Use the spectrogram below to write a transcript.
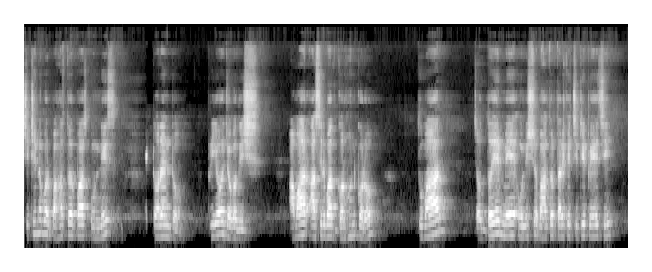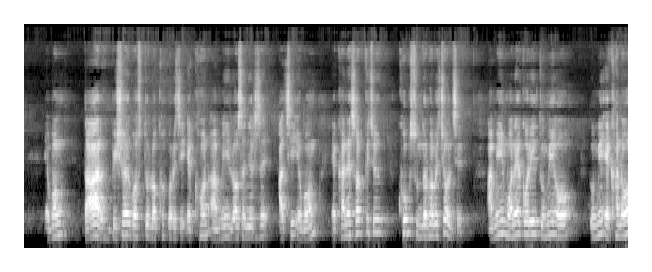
চিঠি নম্বর বাহাত্তর পাঁচ উনিশ টরেন্টো। প্রিয় জগদীশ আমার আশীর্বাদ গ্রহণ করো। তোমার চোদ্দোই মে উনিশশো বাহাত্তর তারিখে চিঠি পেয়েছি এবং তার বিষয়বস্তু লক্ষ্য করেছি। এখন আমি লস অ্যাঞ্জেলেসে আছি এবং এখানে সব কিছু খুব সুন্দরভাবে চলছে। আমি মনে করি তুমিও তুমি এখানেও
